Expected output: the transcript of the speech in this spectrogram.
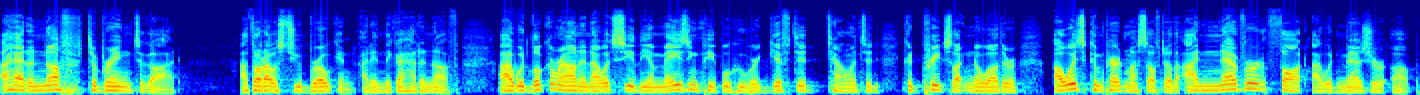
I had enough to bring to God. I thought I was too broken. I didn't think I had enough. I would look around and I would see the amazing people who were gifted, talented, could preach like no other. I always compared myself to other. I never thought I would measure up.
